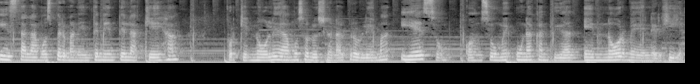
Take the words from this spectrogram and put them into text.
instalamos permanentemente la queja porque no le damos solución al problema y eso consume una cantidad enorme de energía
